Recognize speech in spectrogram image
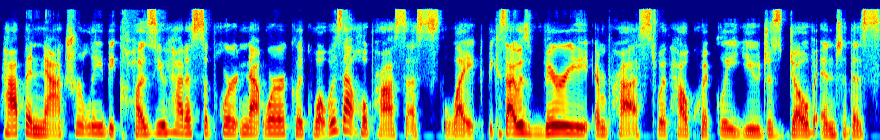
happen naturally because you had a support network? Like what was that whole process like? Because I was very impressed with how quickly you just dove into this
